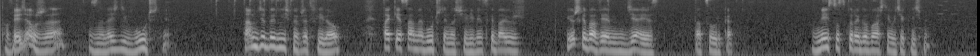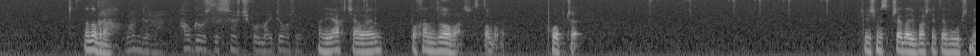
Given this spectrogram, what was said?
Powiedział, że znaleźli włócznie. Tam, gdzie byliśmy przed chwilą, takie same włócznie nosili, więc chyba już, już chyba wiem, gdzie jest ta córka. W miejscu, z którego właśnie uciekliśmy. No dobra, Wanderer, how goes the search for my daughter? ale ja chciałem pohandlować z tobą, chłopcze. Chcieliśmy sprzedać właśnie te włócznie.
